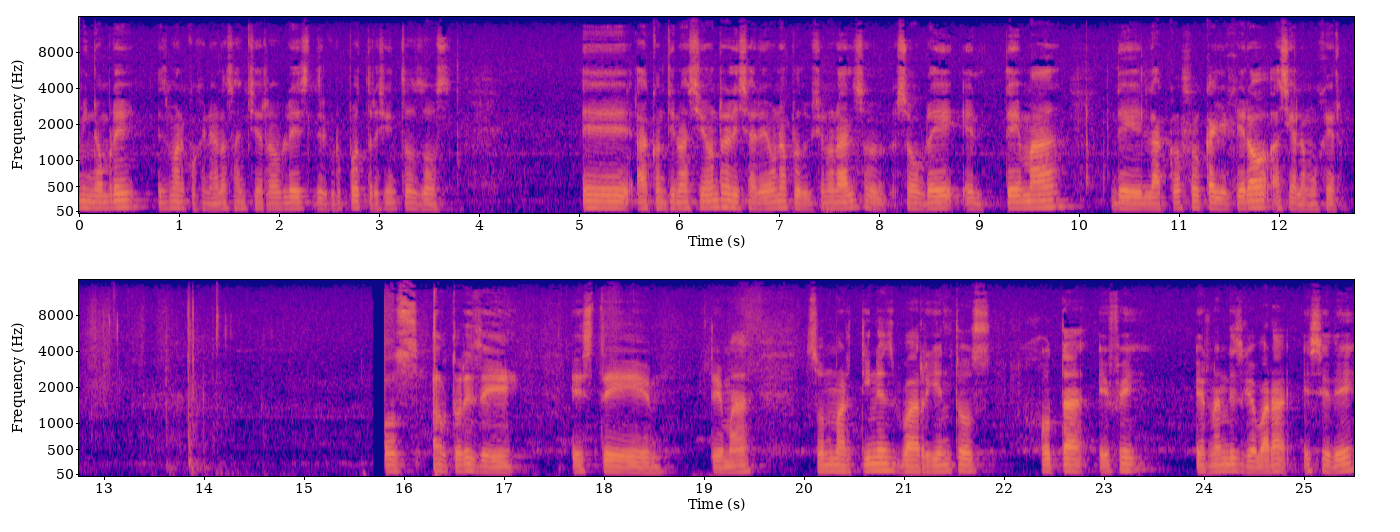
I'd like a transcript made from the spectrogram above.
Mi nombre es Marco Genaro Sánchez Robles del grupo 302. Eh, a continuación realizaré una producción oral sobre el tema del acoso callejero hacia la mujer. Los autores de este tema son Martínez Barrientos JF, Hernández Guevara SD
